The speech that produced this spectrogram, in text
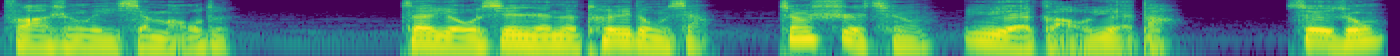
发生了一些矛盾，在有心人的推动下，将事情越搞越大，最终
